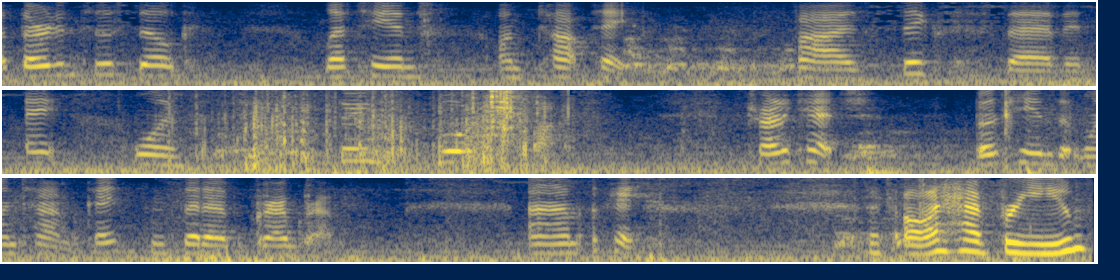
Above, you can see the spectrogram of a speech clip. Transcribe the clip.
a third into the silk, left hand on top tape. Five, six, seven, eight, one, two, three, four, five. Try to catch both hands at one time, okay? Instead of grab, grab. Um, okay, that's all I have for you.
